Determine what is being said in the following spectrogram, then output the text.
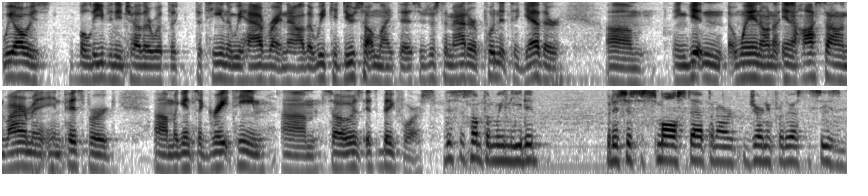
We always believed in each other with the, the team that we have right now that we could do something like this. It was just a matter of putting it together um, and getting a win on a, in a hostile environment in Pittsburgh um, against a great team. Um, so it was, it's big for us. This is something we needed, but it's just a small step in our journey for the rest of the season.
